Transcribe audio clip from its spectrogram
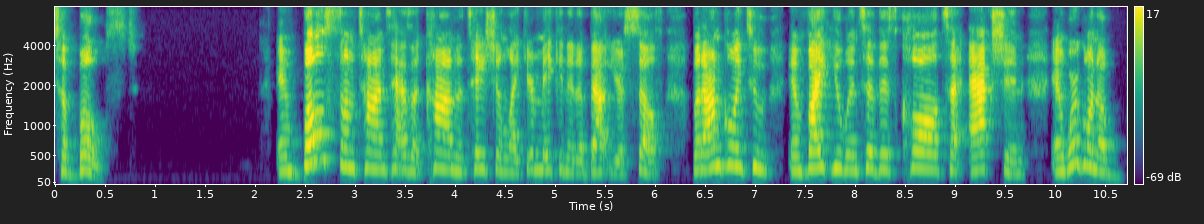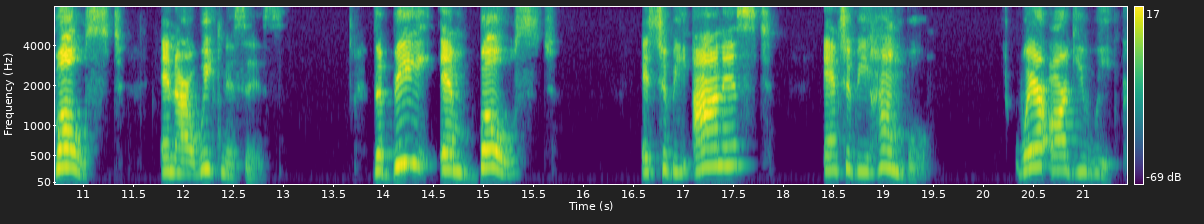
to boast. And boast sometimes has a connotation like you're making it about yourself. But I'm going to invite you into this call to action, and we're going to boast in our weaknesses. The be in boast is to be honest and to be humble. Where are you weak?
